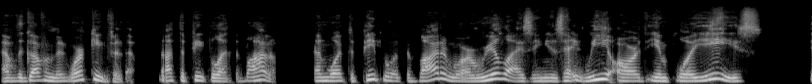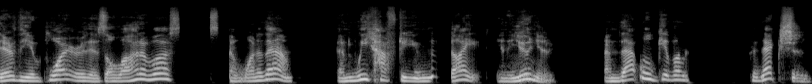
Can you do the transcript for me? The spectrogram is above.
have the government working for them, not the people at the bottom. And what the people at the bottom are realizing is, hey, we are the employees. They're the employer. There's a lot of us and one of them. And we have to unite in a union. And that will give us connection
